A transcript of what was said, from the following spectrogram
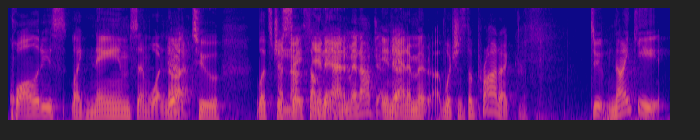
qualities like names and whatnot Yeah. to, let's just A say not- something inanimate object, yeah. inanimate, which is the product. Dude, Nike,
